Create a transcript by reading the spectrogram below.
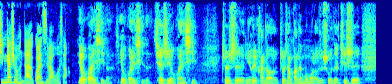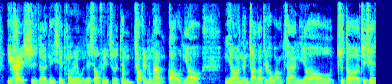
应该是有很大的关系吧？我想有关系的，有关系的，确实有关系。就是你会看到，就像刚才默默老师说的，其实一开始的那些同人文的消费者，他们消费门槛很高，你要你要能找到这个网站，你要知道这些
